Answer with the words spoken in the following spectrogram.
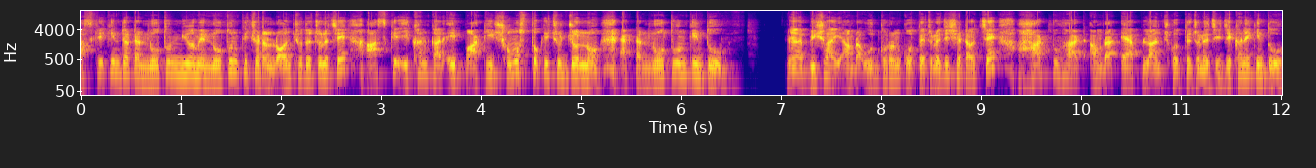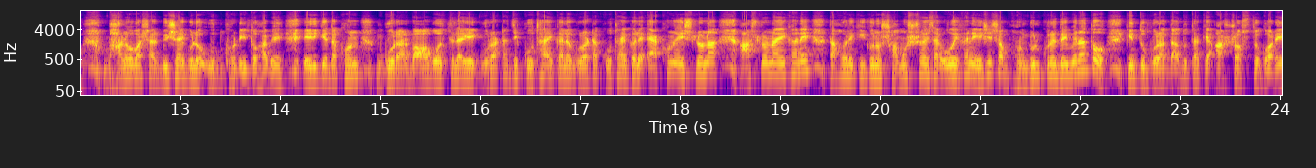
আজকে কিন্তু একটা নতুন নিয়মে নতুন কিছু একটা লঞ্চ হতে চলেছে। আজকে এখানকার এই পার্টির সমস্ত কিছুর জন্য একটা নতুন কিন্তু বিষয় আমরা উদ্ঘাটন করতে চলেছি, সেটা হচ্ছে হার্ট টু হার্ট আমরা অ্যাপ লঞ্চ করতে চলেছি, যেখানে কিন্তু ভালোবাসার বিষয়গুলো উদ্ঘটিত হবে। এদিকে তখন গোড়ার বাবা বলতে লাগে গোড়াটা যে কোথায় গেল গোড়াটা কোথায় গেলে এখনও এসলো না, আসলো না এখানে, তাহলে কি কোনো সমস্যা হয়েছে? আর ও এখানে এসে সব ভণ্ডুল করে দেবে না তো? কিন্তু গোড়ার দাদু তাকে আশ্বস্ত করে।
